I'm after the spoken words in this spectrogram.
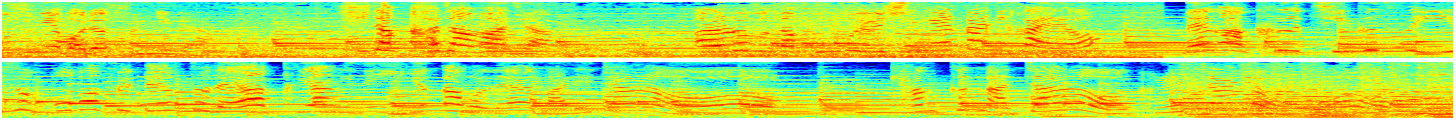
우승해 버렸습니다. 시작하자마자. 아 여러분 나 공부 열심히 했다니까요. 내가 그 징크스 2승 뽑았을 때부터 내가 그냥 이제 이겼다고 내가 말했잖아. 그냥 끝났잖아. 그랬잖아.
